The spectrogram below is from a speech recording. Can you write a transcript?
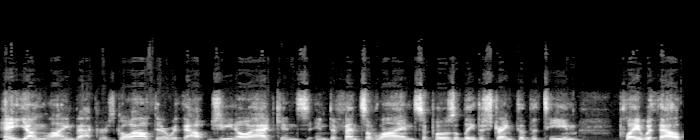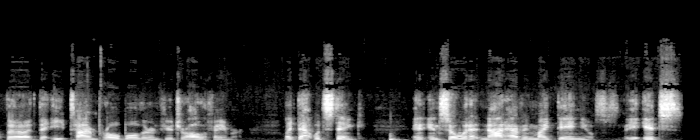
Hey, young linebackers, go out there without Geno Atkins in defensive line, supposedly the strength of the team. Play without the the eight time Pro Bowler and future Hall of Famer. Like that would stink. And, and so would not having Mike Daniels. It's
